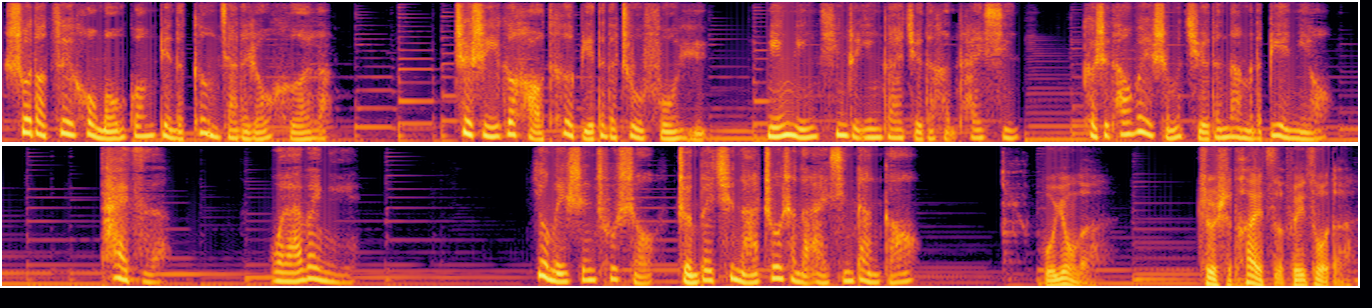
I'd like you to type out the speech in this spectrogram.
说到最后眸光变得更加的柔和了。这是一个好特别的的祝福语，明明听着应该觉得很开心，可是他为什么觉得那么的别扭？太子，我来为你。又没伸出手，准备去拿桌上的爱心蛋糕。不用了，这是太子妃做的，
